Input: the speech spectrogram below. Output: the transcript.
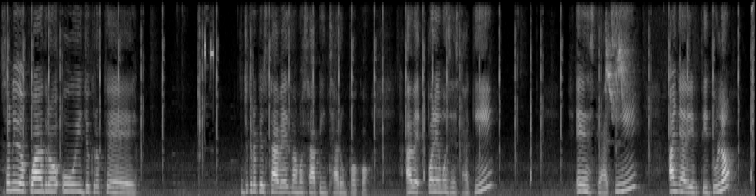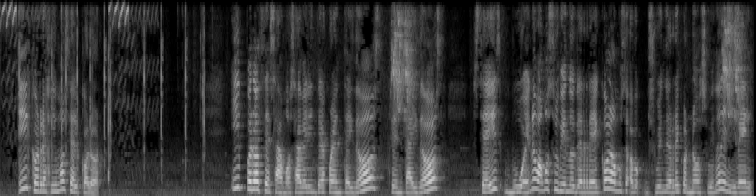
Sonido 4, uy, yo creo que... Yo creo que esta vez vamos a pinchar un poco. A ver, ponemos este aquí. Este aquí. Añadir título. Y corregimos el color. Y procesamos. A ver, Inter 42, 32, 6. Bueno, vamos subiendo de récord. Vamos subiendo de récord, no, subiendo de nivel.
